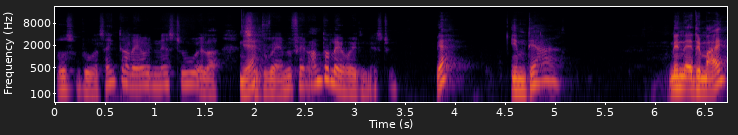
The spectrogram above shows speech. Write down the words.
noget, som du har tænkt dig at lave i den næste uge, eller Ja. ja. som du vil anbefale andre laver i den næste uge. Ja, jamen det har jeg. Men er det mig?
